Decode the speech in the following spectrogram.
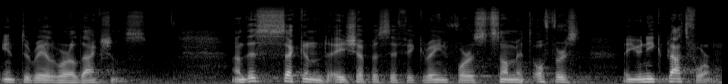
into real world actions. And this second Asia Pacific Rainforest Summit offers a unique platform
